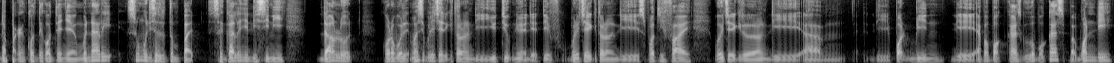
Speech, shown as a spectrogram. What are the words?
dapatkan konten-konten yang menarik semua di satu tempat segalanya di sini download. Korang boleh masih boleh cari kita orang di YouTube New Addictive boleh cari kita orang di Spotify boleh cari kita orang di um, di Podbean di Apple Podcast Google Podcast but one day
